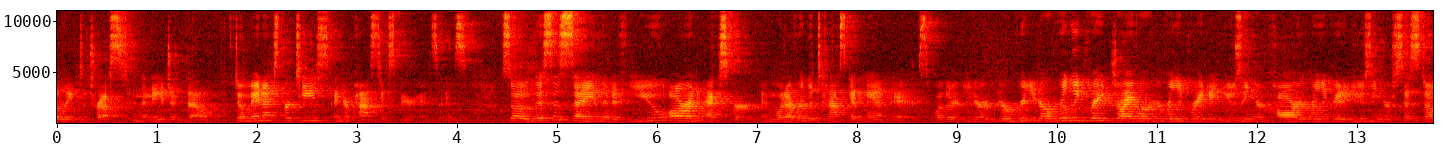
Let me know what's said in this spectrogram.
relate to trust in an agent though, domain expertise and your past experiences. So this is saying that if you are an expert in whatever the task at hand is, whether you're, you're, you're a really great driver, you're really great at using your car, you're really great at using your system,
